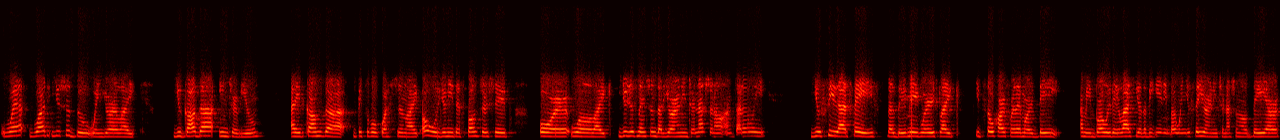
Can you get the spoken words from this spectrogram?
what, what you should do when you're like, you got the interview and it comes a difficult question like, oh, you need a sponsorship or will like you just mentioned that you are an international and suddenly you see that face that they make where it's like it's so hard for them or they i mean probably they like you at the beginning but when you say you're an international they are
